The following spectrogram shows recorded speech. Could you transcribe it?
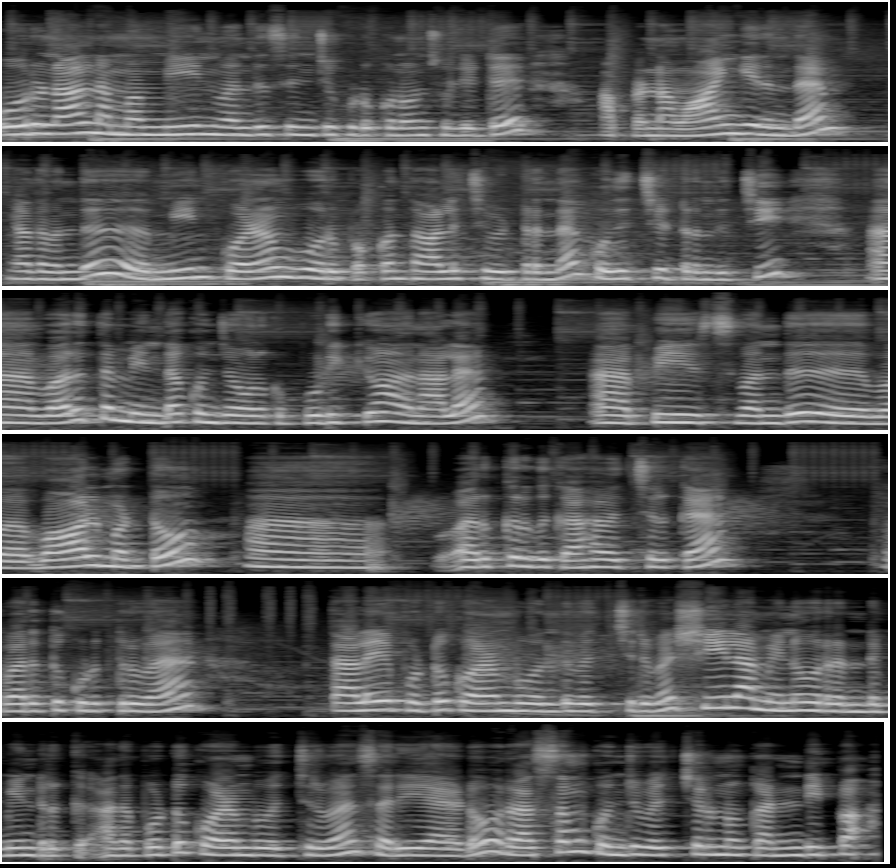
ஒரு நாள் நம்ம மீன் வந்து செஞ்சு கொடுக்கணும்னு சொல்லிட்டு அப்புறம் நான் வாங்கியிருந்தேன். அதை வந்து மீன் குழம்பு ஒரு பக்கம் தாளித்து விட்டுருந்தேன் கொதிச்சிட்டு இருந்துச்சு. வறுத்த மீன் தான் கொஞ்சம் உங்களுக்கு பிடிக்கும். அதனால் பீஸ் வந்து வ- வால் மட்டும் வறுக்கிறதுக்காக வச்சுருக்கேன். வறுத்து கொடுத்துருவேன். தலையை போட்டு குழம்பு வந்து வச்சிருவேன். ஷீலா மீன் ஒரு ரெண்டு மீன் இருக்குது அதை போட்டு குழம்பு வச்சிருவேன். சரியாயிடும். ரசம் கொஞ்சம் வச்சிடணும் கண்டிப்பாக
